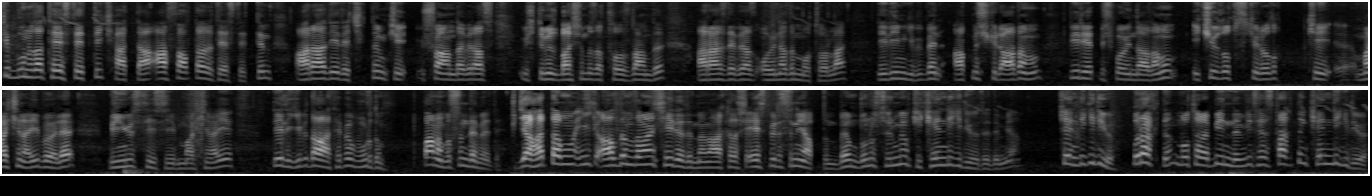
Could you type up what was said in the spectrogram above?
Ki bunu da test ettik. Hatta asfaltta da test ettim. Araziye de çıktım ki şu anda biraz üstümüz başımız da tozlandı. Arazide biraz oynadım motorla. Dediğim gibi ben 60 kilo adamım. 1.70 boyunda adamım. 230 kiloluk ki makinayı böyle 1100 cc bir makinayı deli gibi dağ tepe vurdum. Bana mısın demedi. Ya hatta bunu ilk aldığım zaman şey dedim ben arkadaş esprisini yaptım. Ben bunu sürmüyorum ki kendi gidiyor dedim ya. Kendi gidiyor. Bıraktın motora bindin vites taktın kendi gidiyor.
